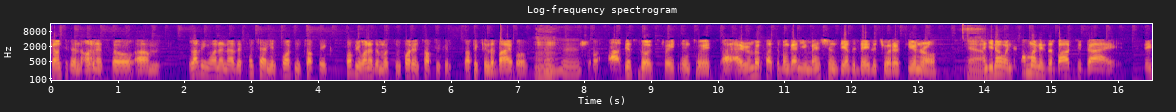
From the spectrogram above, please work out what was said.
I count it an honor. So, um, loving one another, such an important topic, probably one of the most important topic, topics in the Bible. Mm-hmm. So I'll just go straight into it. I, I remember, Pastor Bongani, you mentioned the other day that you were at a funeral. Yeah. And you know, when someone is about to die, they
